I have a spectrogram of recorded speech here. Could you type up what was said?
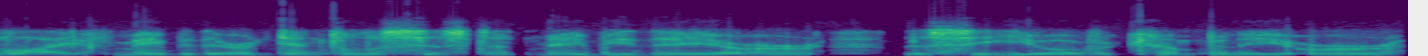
life. Maybe they're a dental assistant. Maybe they are the CEO of a company or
